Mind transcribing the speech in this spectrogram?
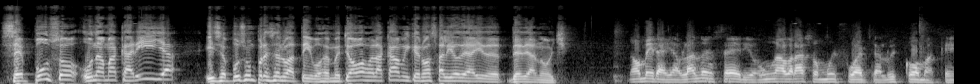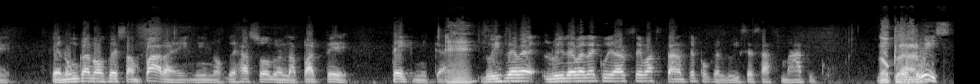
se puso una mascarilla y se puso un preservativo, se metió abajo de la cama y que no ha salido de ahí desde anoche. No, mira, y hablando en serio, un abrazo muy fuerte a Luis Coma que que nunca nos desampara ni nos deja solo en la parte técnica. Luis debe Luis debe de cuidarse bastante porque Luis es asmático. No, claro. Luis,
